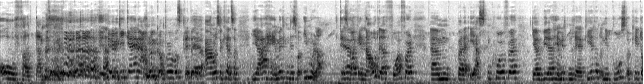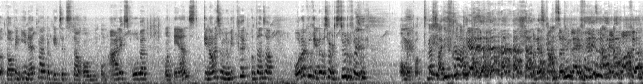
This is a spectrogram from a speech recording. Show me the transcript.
oh verdammt. ich habe wirklich keine Ahnung gehabt, über was geredet. Ich habe einmal so gehört, so, ja Hamilton, das war Imola. Das war genau der Vorfall ähm, bei der ersten Kurve, ja, wie der Hamilton reagiert hat und ich gewusst, okay, da, da bin ich nicht mehr, da geht es jetzt da um, um Alex, Robert und Ernst. Genau das habe ich noch mitgekriegt und dann so, oder Corinna, was hältst du davon? Oh mein Gott. Was war die Frage? und das kannst du halt im live nicht machen.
